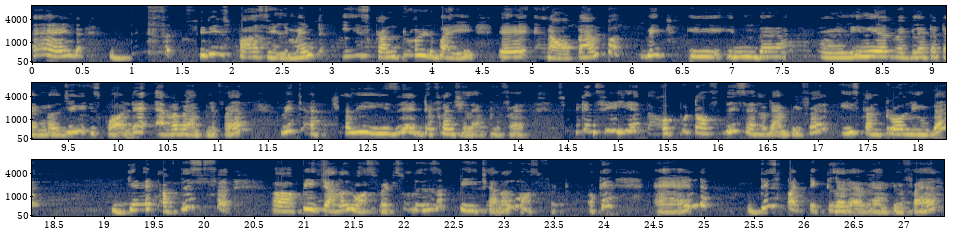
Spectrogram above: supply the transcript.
And this series pass element is controlled by a, an op amp, which in the um, linear regulator technology is called a error amplifier, which actually is a differential amplifier. So you can see here the output of this error amplifier is controlling the gate of this uh, P channel MOSFET. So this is a P channel MOSFET. Okay, and this particular error amplifier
